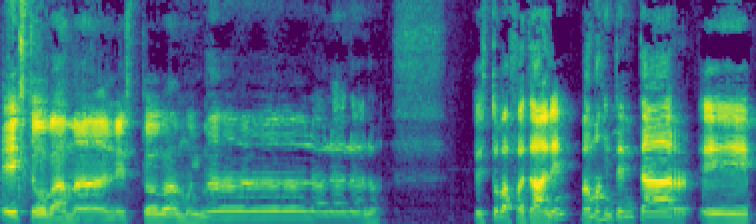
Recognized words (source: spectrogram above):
Esto va mal, esto va muy mal. Esto va fatal, ¿eh? Vamos a intentar eh,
